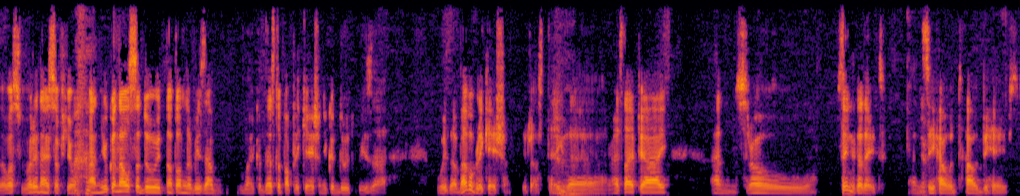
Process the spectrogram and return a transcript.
That was very nice of you. and you can also do it not only with a like a desktop application, you can do it with a with a web application. You just take mm-hmm. the REST API and throw things at it and yeah. see how it how it behaves.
